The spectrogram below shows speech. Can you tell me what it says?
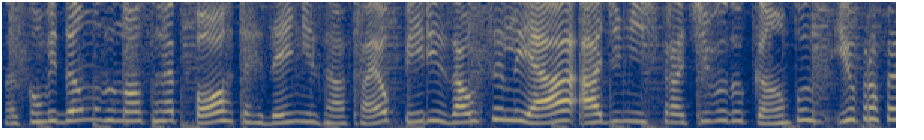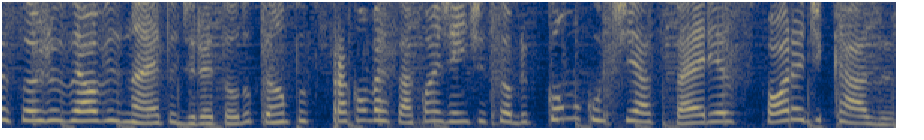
nós convidamos o nosso repórter Denis Rafael Pires, auxiliar administrativo do campus, e o professor José Alves Neto, diretor do campus, para conversar com a gente sobre como curtir as férias fora de casa.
